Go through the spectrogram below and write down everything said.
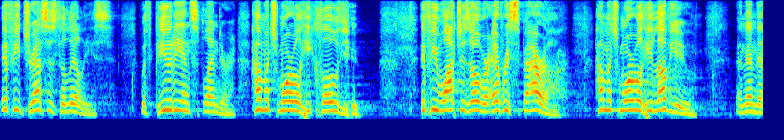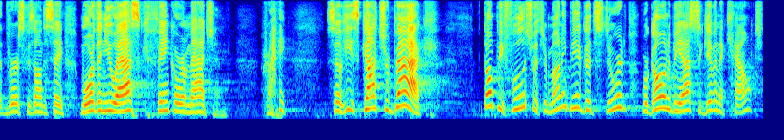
if he dresses the lilies with beauty and splendor, how much more will he clothe you? If he watches over every sparrow, how much more will he love you? And then that verse goes on to say, more than you ask, think, or imagine, right? So he's got your back. Don't be foolish with your money. Be a good steward. We're going to be asked to give an account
